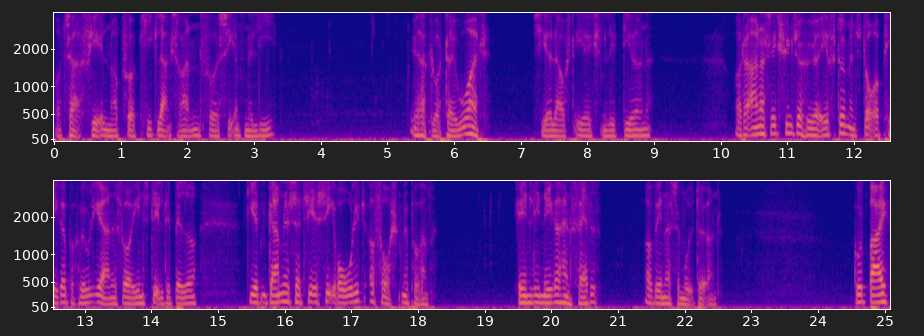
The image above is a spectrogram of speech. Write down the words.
og tager fjælen op for at kigge langs randen for at se, om den er lige. Jeg har gjort dig uret, siger Laust Eriksen lidt dirrende. Og da Anders ikke synes at høre efter, men står og pikker på høvljernet for at indstille det bedre, giver den gamle sig til at se roligt og forskende på ham. Endelig nikker han fattet og vender sig mod døren. Goodbye.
